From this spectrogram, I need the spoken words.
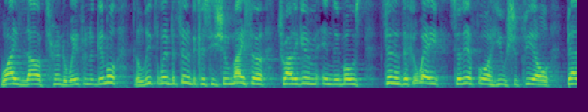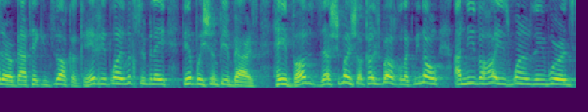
Why is the dollar turned away from the gimel? The little b'tzina because he should ma'isa try to give him in the most tzinadik way. So therefore, he should feel better about taking tzedakah. Therefore, he shouldn't be embarrassed. Hey vav Like we know, aniva is one of the words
